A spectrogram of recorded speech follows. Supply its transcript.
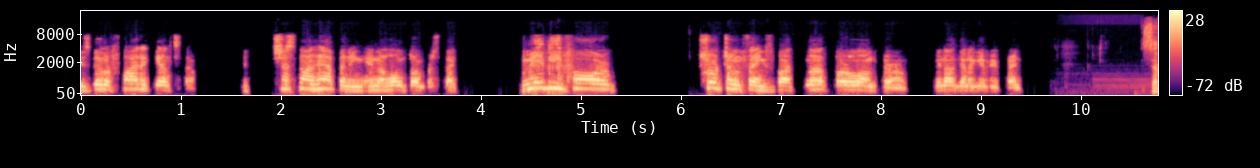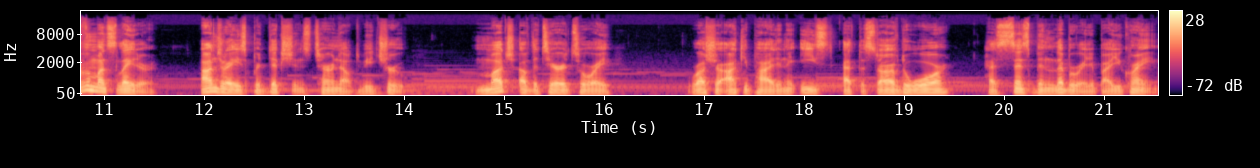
is going to fight against them. It's just not happening in a long term perspective. Maybe for short term things, but not for long term. We're not going to give you credit. Seven months later, Andrei's predictions turned out to be true. Much of the territory Russia occupied in the east at the start of the war has since been liberated by Ukraine.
